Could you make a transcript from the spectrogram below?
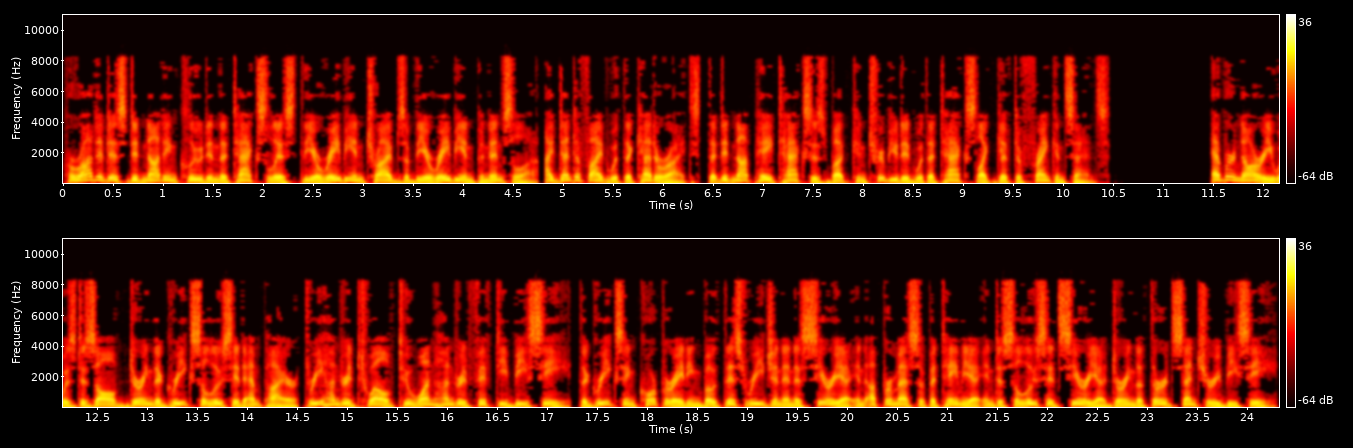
Herodotus did not include in the tax list the Arabian tribes of the Arabian Peninsula, identified with the Kedarites, that did not pay taxes but contributed with a tax-like gift of frankincense. Eber Nari was dissolved during the Greek Seleucid Empire 312 150 BC, the Greeks incorporating both this region and Assyria in Upper Mesopotamia into Seleucid Syria during the 3rd century BC.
